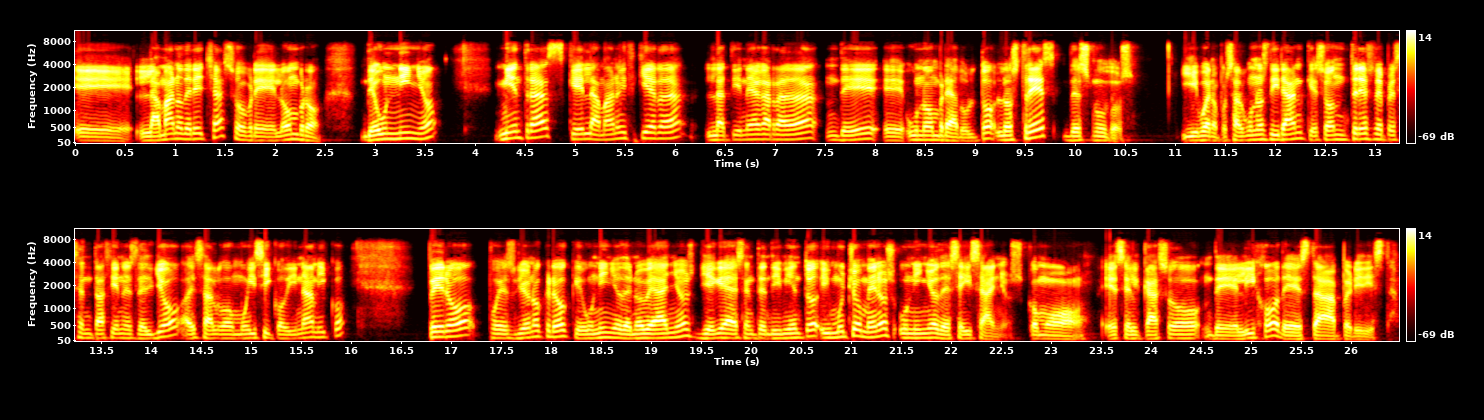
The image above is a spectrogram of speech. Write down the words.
eh, la mano derecha sobre el hombro de un niño mientras que la mano izquierda la tiene agarrada de eh, un hombre adulto, los tres desnudos. Y bueno, pues algunos dirán que son tres representaciones del yo, es algo muy psicodinámico, pero pues yo no creo que un niño de nueve años llegue a ese entendimiento y mucho menos un niño de seis años, como es el caso del hijo de esta periodista.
